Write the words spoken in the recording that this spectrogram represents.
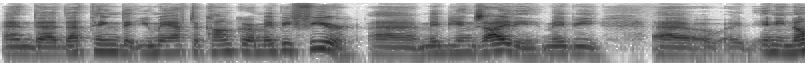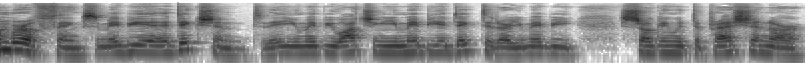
And uh, that thing that you may have to conquer may be fear, uh, maybe anxiety, maybe uh, any number of things, maybe addiction. Today you may be watching, you may be addicted, or you may be struggling with depression, or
